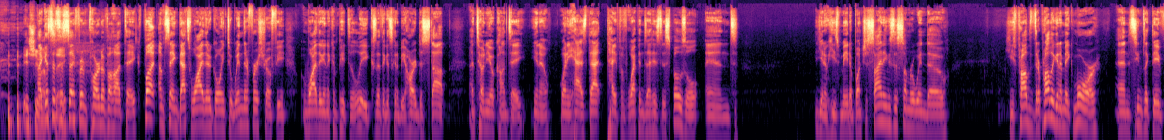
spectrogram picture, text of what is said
issue. I guess it's a different part of a hot take, but I'm saying that's why they're going to win their first trophy, why they're going to compete to the league, because I think it's going to be hard to stop Antonio Conte, you know, when he has that type of weapons at his disposal, and you know he's made a bunch of signings this summer window. He's probably they're probably going to make more, and it seems like they've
